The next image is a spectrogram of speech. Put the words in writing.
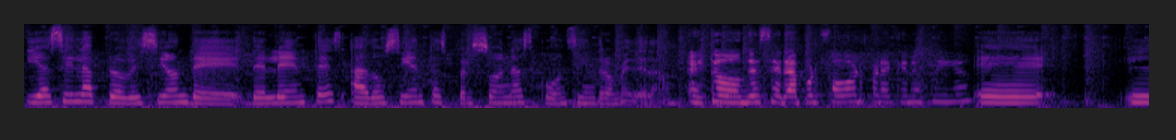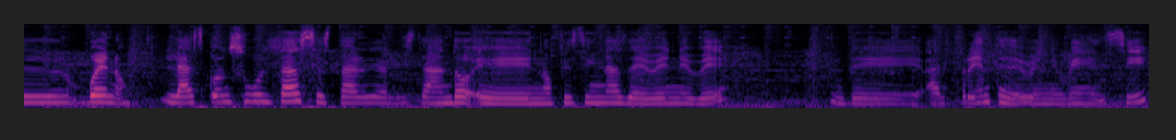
y así la provisión de, lentes a 200 personas con síndrome de Down. ¿Esto dónde será, por favor, para que nos digan? Eh, bueno, las consultas se están realizando en oficinas de BNB, de, al frente de BNB en sí.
